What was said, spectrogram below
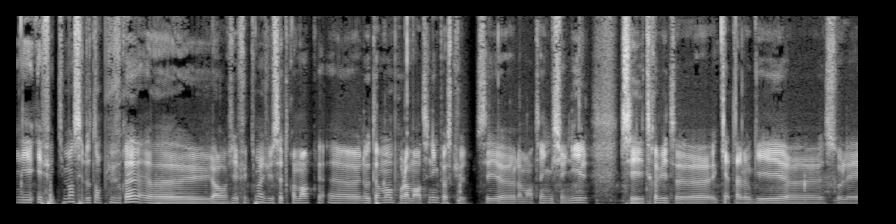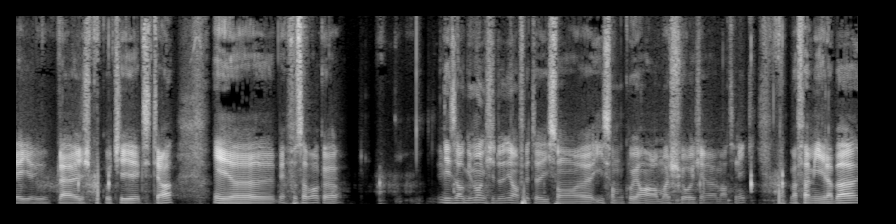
effectivement c'est d'autant plus vrai. Euh, alors effectivement j'ai eu cette remarque euh, notamment pour la Martinique parce que c'est euh, la Martinique c'est une île, c'est très vite euh, catalogué euh, soleil, plage, cocotier, etc. Et il faut savoir que les arguments que j'ai donnés en fait ils sont euh, ils sont cohérents. Alors moi je suis originaire de Martinique. Donc ma famille est là-bas.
